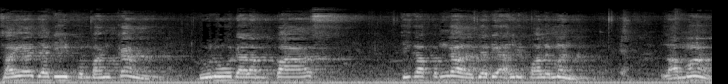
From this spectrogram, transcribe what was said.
Saya jadi pembangkang dulu dalam PAS, tiga penggal jadi ahli parlimen. Lama,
